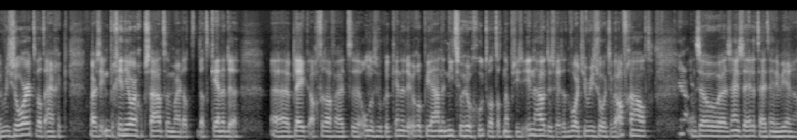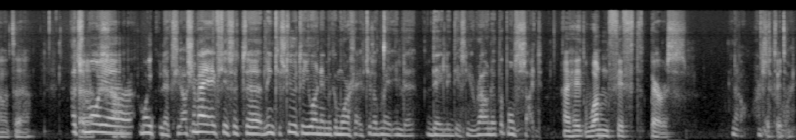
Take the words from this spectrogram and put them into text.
resort, wat eigenlijk, waar ze in het begin heel erg op zaten, maar dat, dat kennen de, uh, bleek achteraf uit uh, onderzoeken, kennen de Europeanen niet zo heel goed wat dat nou precies inhoudt. Dus werd het woordje resort er weer afgehaald. Ja. En zo uh, zijn ze de hele tijd heen en weer aan het. het is een mooie, mooie collectie. Als je mij eventjes het linkje stuurt, Johan, neem ik hem morgen eventjes ook mee in de Daily Disney Roundup op onze site. Hij heet One Fifth Paris. Nou, hartstikke op Twitter.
